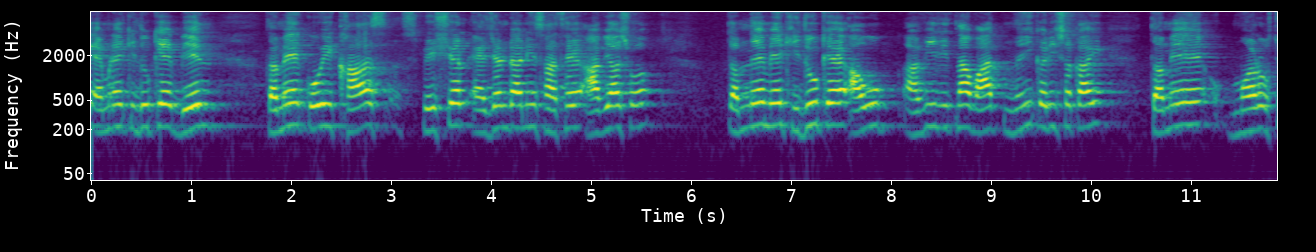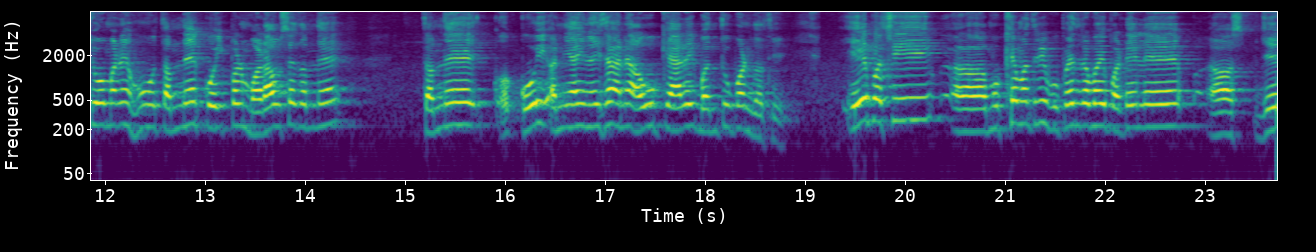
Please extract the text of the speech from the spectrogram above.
એમણે કીધું કે, બેન, તમે કોઈ ખાસ સ્પેશિયલ એજન્ડાની સાથે આવ્યા છો. તમને મેં કીધું કે આવું આવી રીતના વાત નહીં કરી શકાય. તમે મળશો મને, હું તમને કોઈ પણ મળાવશે તમને. તમને કોઈ અન્યાય નહીં થાય અને આવું ક્યારેય બનતું પણ નથી. એ પછી મુખ્યમંત્રી ભૂપેન્દ્રભાઈ પટેલે જે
